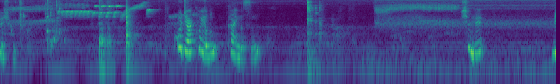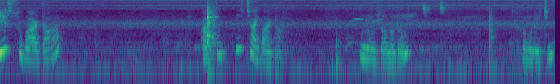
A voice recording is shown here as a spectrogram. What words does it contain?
Üç buçuk. Ocağa koyalım kaynasın. Şimdi bir su bardağı artı bir çay bardağı unumuzu alalım hamuru için.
